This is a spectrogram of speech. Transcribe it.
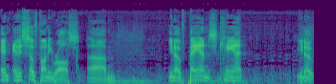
and and it's so funny, Ross. Um, you know, fans can't, you know,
